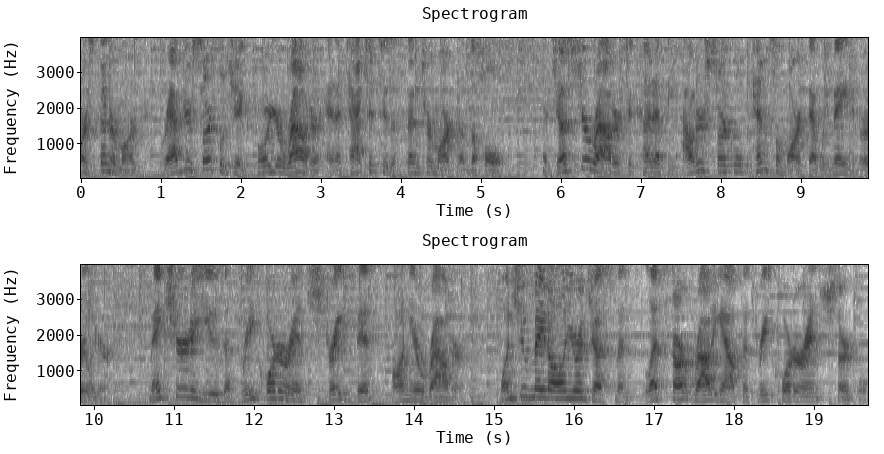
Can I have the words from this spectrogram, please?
Our center mark, grab your circle jig for your router and attach it to the center mark of the hole. Adjust your router to cut at the outer circle pencil mark that we made earlier. Make sure to use a 3 quarter inch straight bit on your router. Once you've made all your adjustments, let's start routing out the 3 quarter inch circle.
